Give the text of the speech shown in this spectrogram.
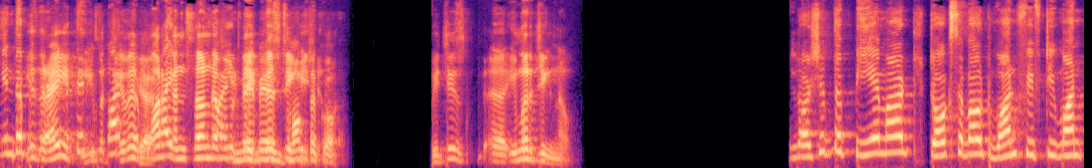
In the. He's right. there He was- They were point. more concerned about the may- may inform the investigation, court. which is uh, emerging now. Lordship, the PMR talks about one fifty-one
